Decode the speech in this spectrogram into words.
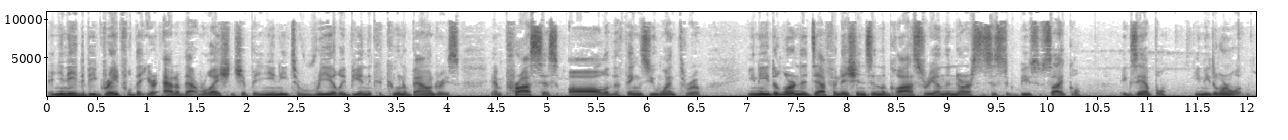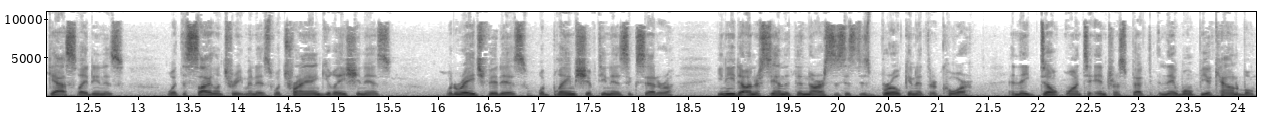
And you need to be grateful that you're out of that relationship and you need to really be in the cocoon of boundaries and process all of the things you went through. You need to learn the definitions in the glossary on the narcissistic abusive cycle. Example, you need to learn what gaslighting is, what the silent treatment is, what triangulation is, what a rage fit is, what blame shifting is, etc. You need to understand that the narcissist is broken at their core and they don't want to introspect and they won't be accountable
